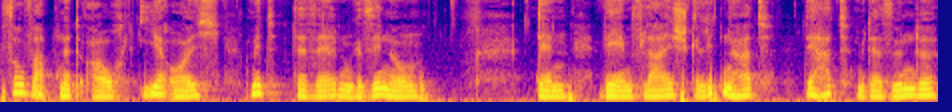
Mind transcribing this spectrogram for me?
so wappnet auch ihr euch mit derselben Gesinnung. Denn wer im Fleisch gelitten hat, der hat mit der Sünde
